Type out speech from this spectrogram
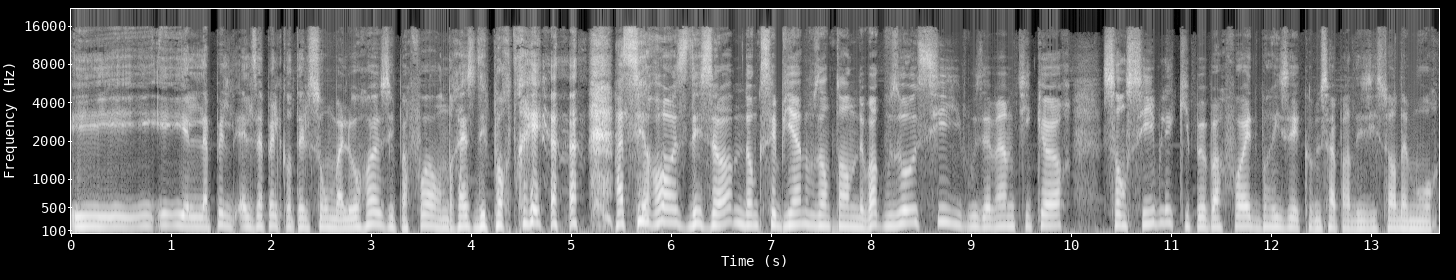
et, et elles, appellent, elles appellent quand elles sont malheureuses, et parfois on dresse des portraits assez roses des hommes. Donc c'est bien de vous entendre, de voir que vous aussi vous avez un petit cœur sensible et qui peut parfois être brisé comme ça par des histoires d'amour.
